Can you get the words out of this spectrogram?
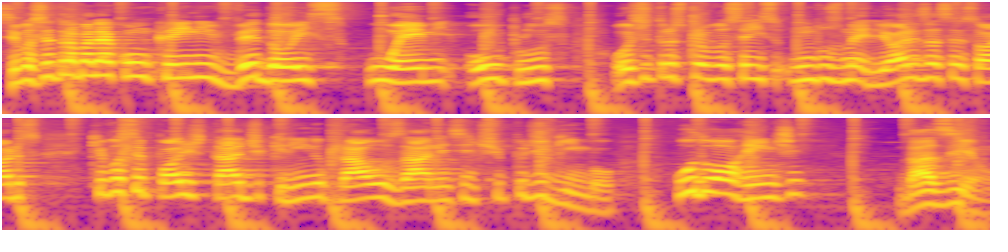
Se você trabalhar com o Crane V2, o M ou o Plus, hoje eu trouxe para vocês um dos melhores acessórios que você pode estar adquirindo para usar nesse tipo de gimbal, o Dual Range da Zion.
